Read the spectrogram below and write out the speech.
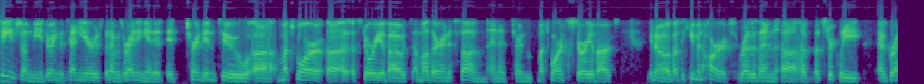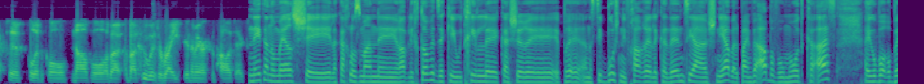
changed on me during the 10 years that I was writing it. It, it turned into uh, much more uh, a story about a mother and a son, and it turned much more into a story about, you know, about the human heart rather than uh, a, a strictly aggressive political novel about, about who was right in American politics. נייתן אומר שלקח לו זמן רב לכתוב את זה, כי הוא התחיל כאשר הנשיא בוש נבחר לקדנציה השנייה ב-2004, והוא מאוד כעס. היו בו הרבה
